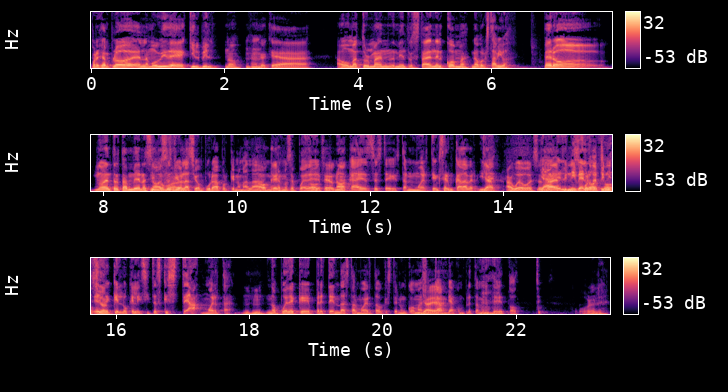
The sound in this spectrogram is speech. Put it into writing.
por ejemplo, en la movie de Kill Bill, ¿no? Acá que a, a Uma Thurman mientras estaba en el coma, No, porque está viva. pero no entra también así no, como... eso es violación pura porque nomás la Ah, ok. mujer no se puede. No, acá es este, están muertos. Tiene que ser un cadáver. Y Ya, la- a huevo, esa es ya la el defini- nivel por 8 definición. es de que lo que le excita es que esté muerta. No puede que pretenda estar muerta o que esté en un coma. Ya, Eso ya. cambia completamente todo. Sí. Órale.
